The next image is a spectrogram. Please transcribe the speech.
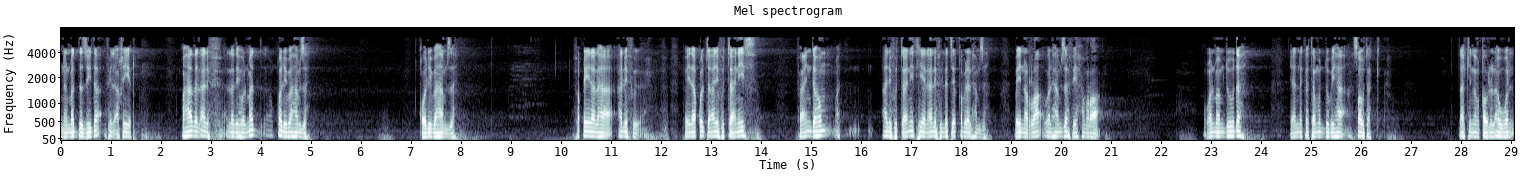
أن المد زيد في الأخير. وهذا الألف الذي هو المد قلب همزة. قلب همزة. فقيل لها ألف فإذا قلت ألف التأنيث فعندهم ألف التأنيث هي الألف التي قبل الهمزة بين الراء والهمزة في حمراء. والممدودة لأنك تمد بها صوتك. لكن القول الأول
